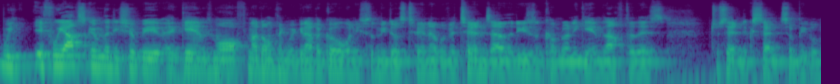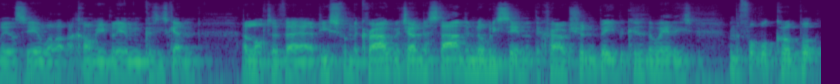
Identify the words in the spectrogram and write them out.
we if we ask him that he should be at games more often, I don't think we can have a go when he suddenly does turn up. If it turns out that he doesn't come to any games after this, to a certain extent, some people may say, well, I can't really blame him because he's getting a lot of uh, abuse from the crowd, which I understand, and nobody's saying that the crowd shouldn't be because of the way that he's on the football club. But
